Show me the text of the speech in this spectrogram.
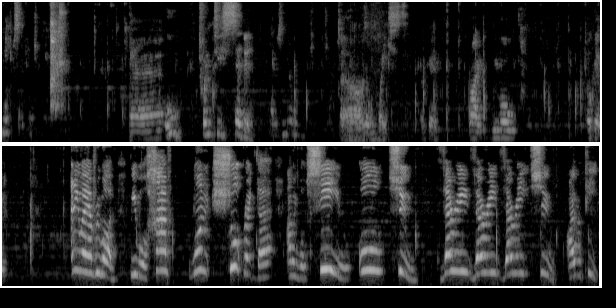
Make a perception check. Uh, ooh, 27. There's no one watching the trap. Oh, what a waste. Okay. Right, we will. Okay. Anyway, everyone, we will have one short break there, and we will see you all soon. Very, very, very soon. I repeat,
